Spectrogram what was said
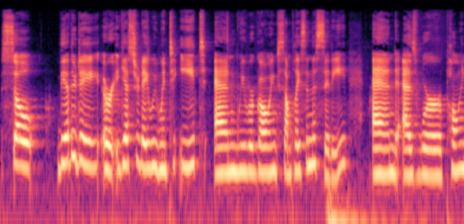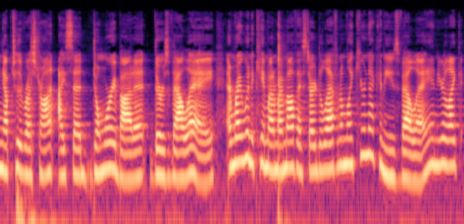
So the other day or yesterday we went to eat and we were going to someplace in the city. And as we're pulling up to the restaurant i said don't worry about it. There's valet. And right when it came out of my mouth i started to laugh and i'm like you're not going to use valet. And you're like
